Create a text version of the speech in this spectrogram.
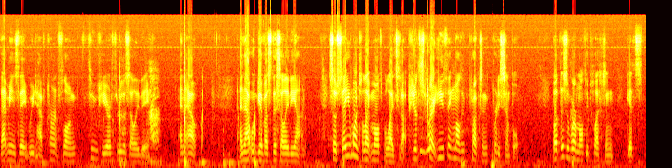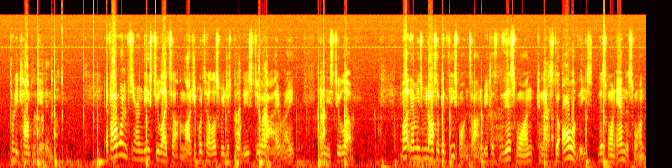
that means that we'd have current flowing through here, through this LED, and out. And that would give us this LED on. So say you want to light multiple lights up. Here, this is where you think multiplexing is pretty simple. But this is where multiplexing gets pretty complicated. If I wanted to turn these two lights on, logic would tell us we just pull these two high, right, and these two low. But that means we'd also get these ones on, because this one connects to all of these. This one and this one.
